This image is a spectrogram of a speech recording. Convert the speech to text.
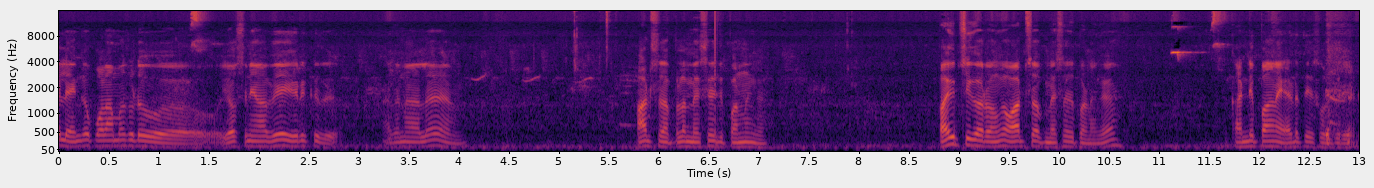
இல்லை எங்கே போகலாமா சொல்ல யோசனையாகவே இருக்குது. அதனால் வாட்ஸ்அப்பில் மெசேஜ் பண்ணுங்கள் பயிற்சிக்கு வரவங்க வாட்ஸ்அப் மெசேஜ் பண்ணுங்கள் கண்டிப்பாக நான் இடத்தையே சொல்கிறேன்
